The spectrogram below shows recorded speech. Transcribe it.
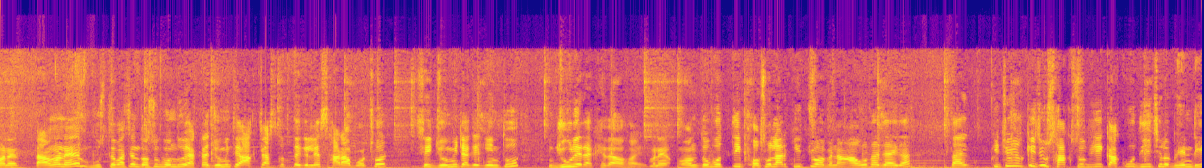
মানে তার মানে বুঝতে পারছেন দর্শক বন্ধু একটা জমিতে আখ চাষ করতে গেলে সারা বছর সেই জমিটাকে কিন্তু জুড়ে রেখে দেওয়া হয়। মানে অন্তর্বর্তী ফসল আর কিচ্ছু হবে না আওতা জায়গা। তাই কিছু কিছু শাকসবজি কাকু দিয়েছিল ভেন্ডি।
